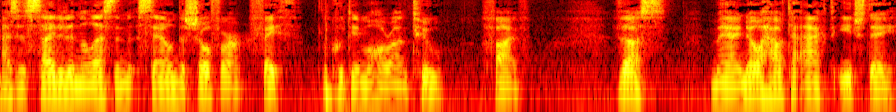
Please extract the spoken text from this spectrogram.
As is cited in the lesson, Sound the Shofar, Faith, Likutei Moharan 2, 5. Thus, may I know how to act each day,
